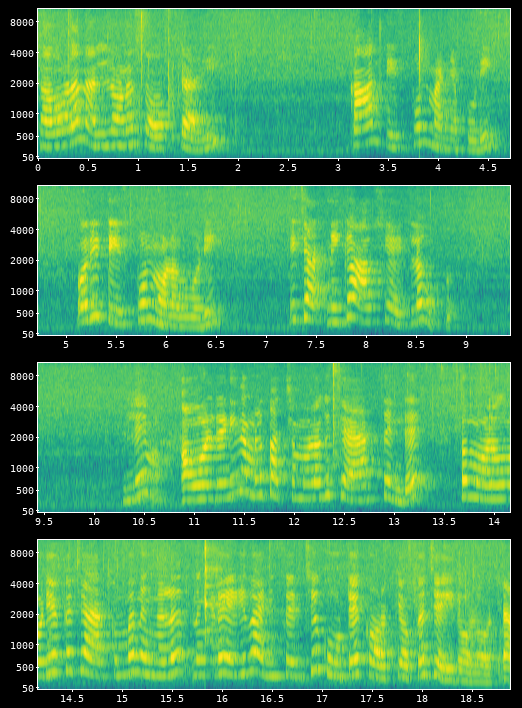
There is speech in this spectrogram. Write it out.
സവോള നല്ലോണം സോഫ്റ്റായി കാൽ ടീസ്പൂൺ മഞ്ഞൾപ്പൊടി ഒരു ടീസ്പൂൺ മുളക് പൊടി ഈ ചട്നിക്ക് ആവശ്യമായിട്ടുള്ള ഉപ്പ്. ഇതിൽ ഓൾറെഡി നമ്മൾ പച്ചമുളക് ചേർത്തുണ്ട് ഇപ്പം മുളക് പൊടിയൊക്കെ ചേർക്കുമ്പോൾ നിങ്ങൾ നിങ്ങളുടെ എരിവ് അനുസരിച്ച് കൂട്ടേ കുറയ്ക്കുകയൊക്കെ ചെയ്തോളൂ കേട്ടോ.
